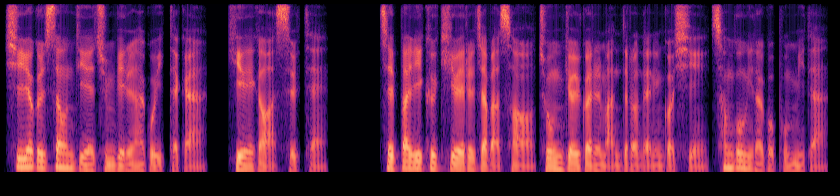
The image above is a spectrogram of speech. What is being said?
실력을 쌓은 뒤에 준비를 하고 있다가 기회가 왔을 때 재빨리 그 기회를 잡아서 좋은 결과를 만들어내는 것이 성공이라고 봅니다.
